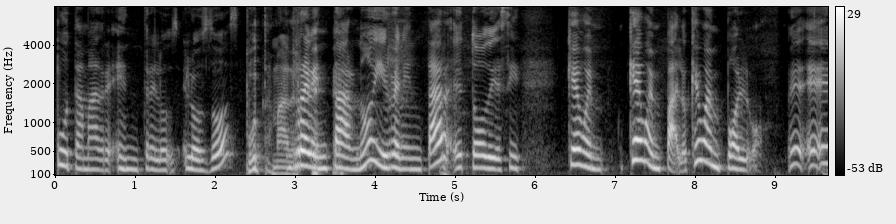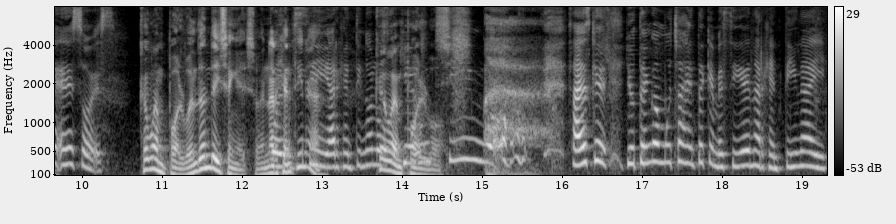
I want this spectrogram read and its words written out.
puta madre, entre los, los dos. Puta madre. Reventar, ¿no? Y reventar eh, todo y decir, qué buen, qué buen palo, qué buen polvo. Eh, eh, eso es. Qué buen polvo. ¿En dónde dicen eso? ¿En pues, Argentina? Sí, argentino los Qué buen polvo. Un chingo. Sabes que yo tengo mucha gente que me sigue en Argentina y,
